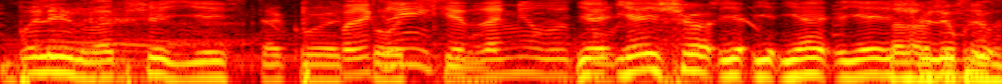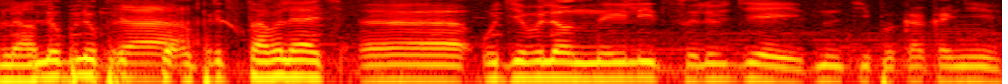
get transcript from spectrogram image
Блин, вообще есть такое. В поликлинике точно. это за милую Я, душу. я еще, я, я, я еще люблю, люблю Да. предста- представлять э, удивленные лица людей, ну типа как они.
